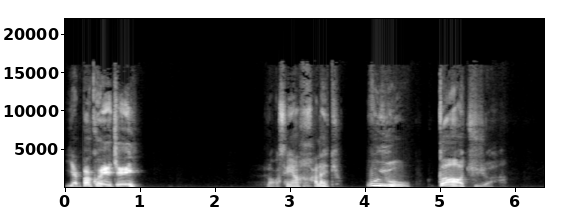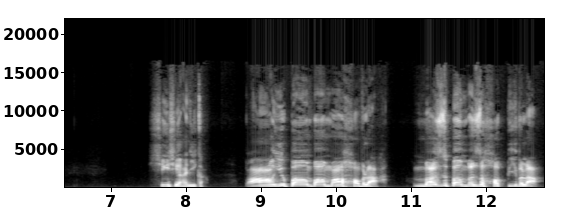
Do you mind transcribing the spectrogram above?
一百块一斤。老三样吓了一跳，哎哟，介贵啊！星星阿姨讲，朋友帮帮忙好不啦？么事帮么事好比不啦？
